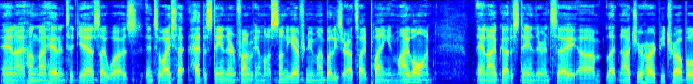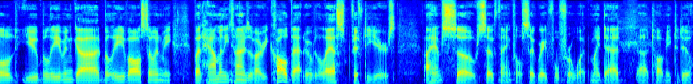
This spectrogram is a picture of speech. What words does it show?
And I hung my head and said, "Yes, I was." And so I sat, had to stand there in front of him on a Sunday afternoon. My buddies are outside playing in my lawn and I've got to stand there and say, um, "Let not your heart be troubled. You believe in God, believe also in me." But how many times have I recalled that over the last fifty years? I am so so thankful, so grateful for what my dad uh, taught me to do.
